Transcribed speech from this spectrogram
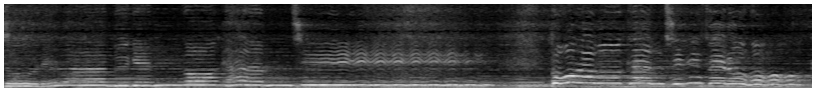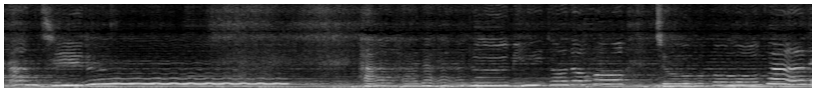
それは無限を感じ永遠を感じゼロを感じる。母なる水戸の調和で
